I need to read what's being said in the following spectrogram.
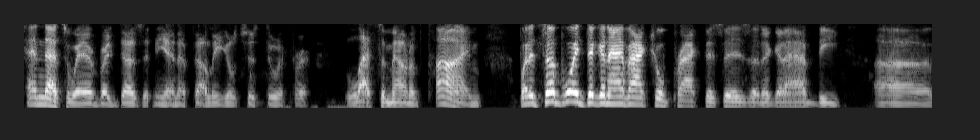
And that's the way everybody does it in the NFL. Eagles just do it for less amount of time. But at some point, they're going to have actual practices and they're going to have the uh,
